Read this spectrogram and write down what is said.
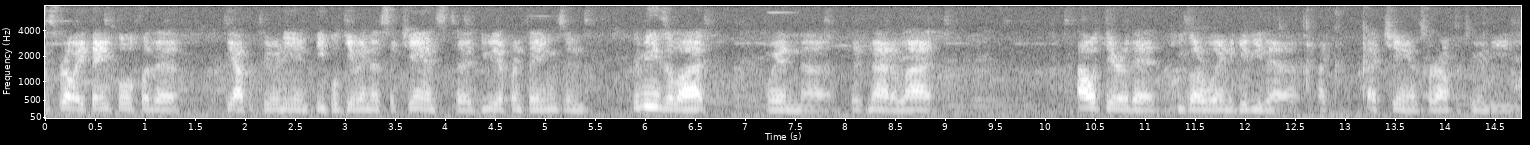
just really thankful for the the opportunity and people giving us a chance to do different things, and it means a lot when uh, there's not a lot out there that people are willing to give you the a, a chance or opportunity.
